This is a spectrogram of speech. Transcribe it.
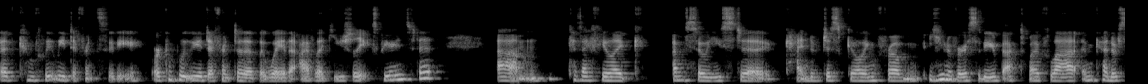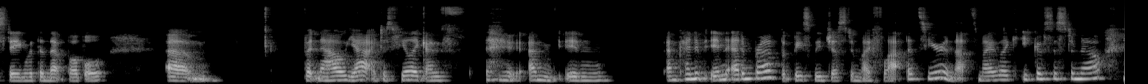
a completely different city, or completely different to the way that I've like usually experienced it. Because um, I feel like I'm so used to kind of just going from university back to my flat and kind of staying within that bubble. Um, but now, yeah, I just feel like I've I'm in I'm kind of in Edinburgh, but basically just in my flat that's here, and that's my like ecosystem now.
